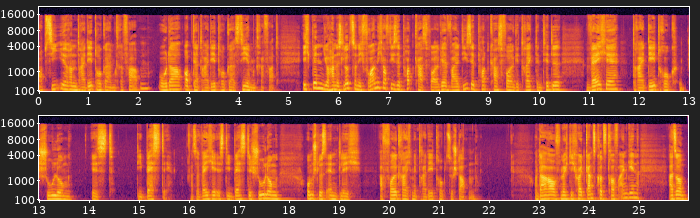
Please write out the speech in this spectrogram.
ob Sie Ihren 3D-Drucker im Griff haben oder ob der 3D-Drucker Sie im Griff hat. Ich bin Johannes Lutz und ich freue mich auf diese Podcast-Folge, weil diese Podcast-Folge trägt den Titel Welche 3D-Druck-Schulung ist die beste? Also welche ist die beste Schulung, um schlussendlich erfolgreich mit 3D-Druck zu starten? Und darauf möchte ich heute ganz kurz drauf eingehen. Also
